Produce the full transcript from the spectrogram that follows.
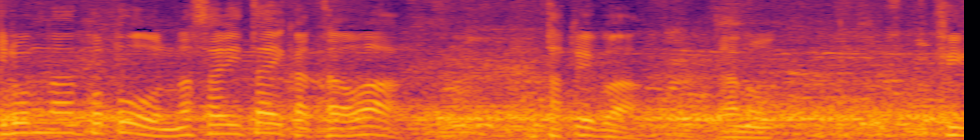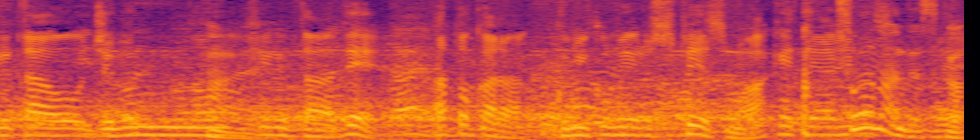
いろんなことをなさりたい方は、例えばあのフィルターを自分のフはい。ィルターで後から組み込めるスペースも開けてあります。そうなんですか。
